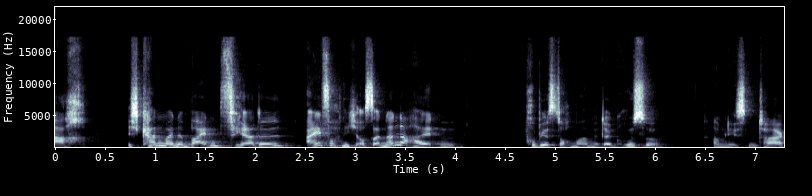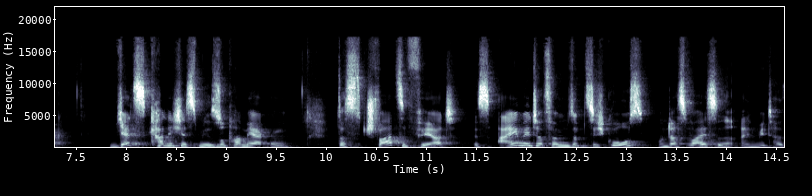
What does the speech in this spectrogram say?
Ach, ich kann meine beiden Pferde einfach nicht auseinanderhalten. Probier's doch mal mit der Größe. Am nächsten Tag. Jetzt kann ich es mir super merken. Das schwarze Pferd ist 1,75 Meter groß und das weiße 1,60 Meter.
